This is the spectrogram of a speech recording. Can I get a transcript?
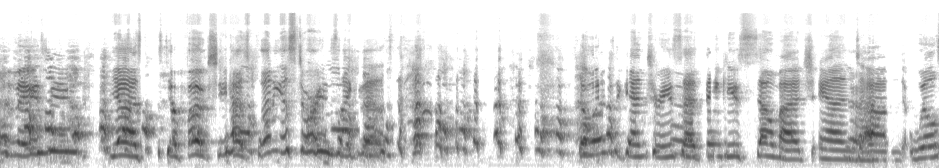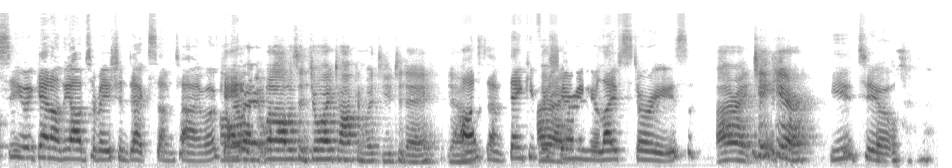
Amazing. Yes. So, folks, she has plenty of stories like this so once again, Theresa, thank you so much, and yeah. um, we'll see you again on the observation deck sometime. Okay. All right. Well, it was a joy talking with you today. Yeah. Awesome. Thank you for sharing your life stories. All right. Take care. You too.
